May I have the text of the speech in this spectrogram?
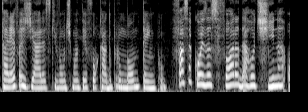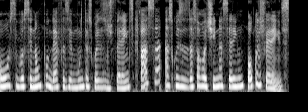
tarefas diárias que vão te manter focado por um bom tempo. Faça coisas fora da rotina ou se você não puder fazer muitas coisas diferentes, faça as coisas da sua rotina serem um pouco diferentes.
